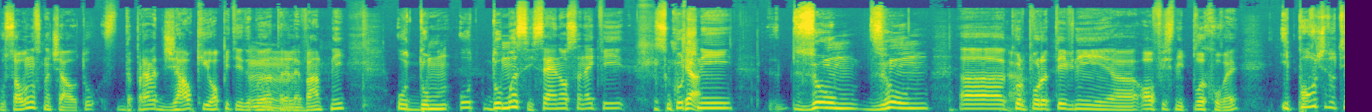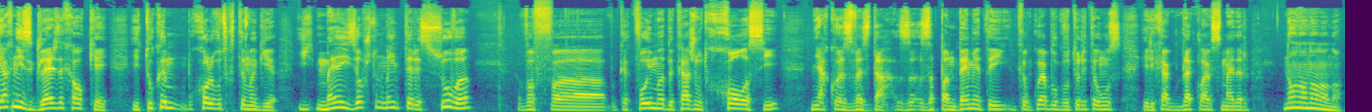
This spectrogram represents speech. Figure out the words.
особено в началото, да правят жалки опити да бъдат релевантни от, дом, от дома си. Все едно са някакви скучни зум, зум, а, корпоративни а, офисни плъхове. И повечето от тях не изглеждаха окей. И тук е холивудската магия. И мене изобщо не ме интересува в а, какво има да каже от хола си някоя звезда за, за пандемията и към коя благотворителност или как Black Lives Matter. Но, но, но, но, но.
